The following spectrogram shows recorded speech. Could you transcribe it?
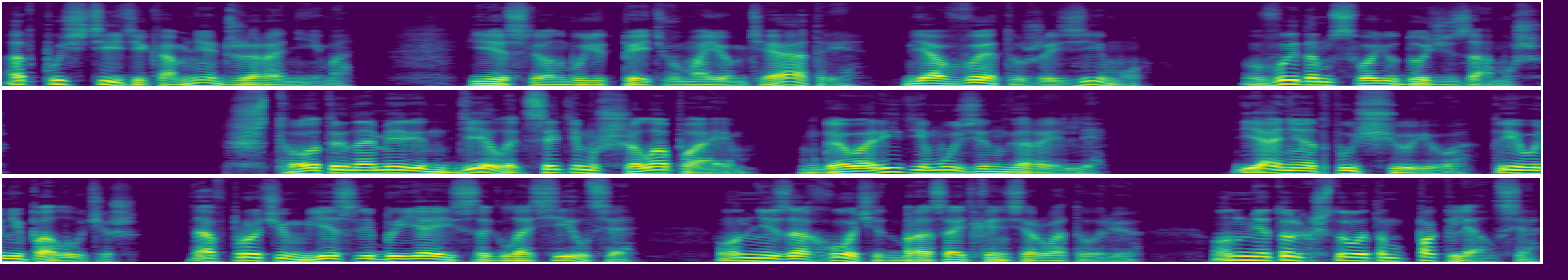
«Отпустите ко мне Джеронима. Если он будет петь в моем театре, я в эту же зиму выдам свою дочь замуж». «Что ты намерен делать с этим шалопаем?» — говорит ему Зингарелли. «Я не отпущу его, ты его не получишь. Да, впрочем, если бы я и согласился, он не захочет бросать консерваторию. Он мне только что в этом поклялся».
